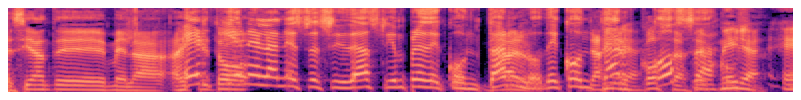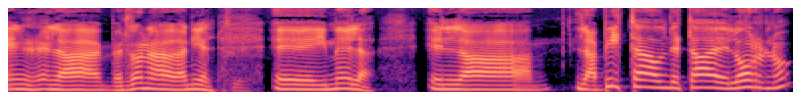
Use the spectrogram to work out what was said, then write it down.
decías antes, me la has Él tiene la necesidad siempre de contarlo, Claro, de contar cosas, Mira, en, en la, perdona Daniel, eh, y Mela, en la, la pista donde está el horno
